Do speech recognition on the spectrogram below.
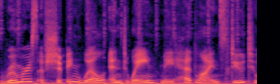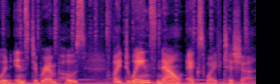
rumors of shipping Will and Duane made headlines due to an Instagram post by Duane's now ex wife Tisha.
